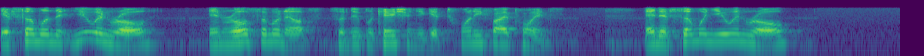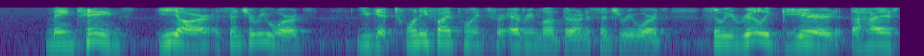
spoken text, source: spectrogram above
If someone that you enrolled enrolls someone else, so duplication, you get 25 points. And if someone you enroll maintains ER, Essential Rewards, you get 25 points for every month they're on Essential Rewards. So we really geared the highest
